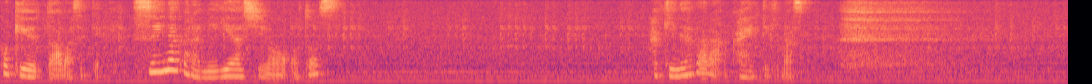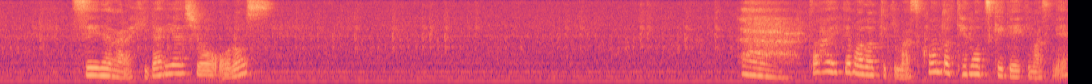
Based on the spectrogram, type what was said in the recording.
呼吸と合わせて。吸いながら右足を落とす。吐きながら帰ってきます。吸いながら左足を下ろす。はあと吐いて戻ってきます。今度手もつけていきますね。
